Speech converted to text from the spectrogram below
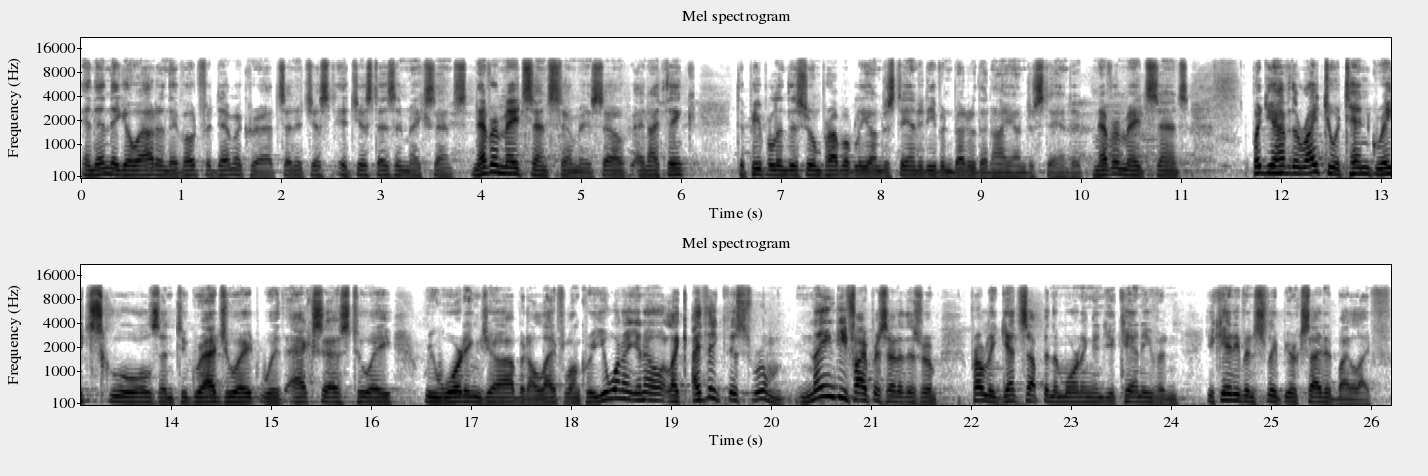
And then they go out and they vote for Democrats, and it just, it just doesn't make sense. Never made sense to me. So, and I think the people in this room probably understand it even better than I understand it. Never made sense. But you have the right to attend great schools and to graduate with access to a rewarding job and a lifelong career. You want to, you know, like I think this room, 95% of this room probably gets up in the morning and you can't even you can't even sleep. You're excited by life.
